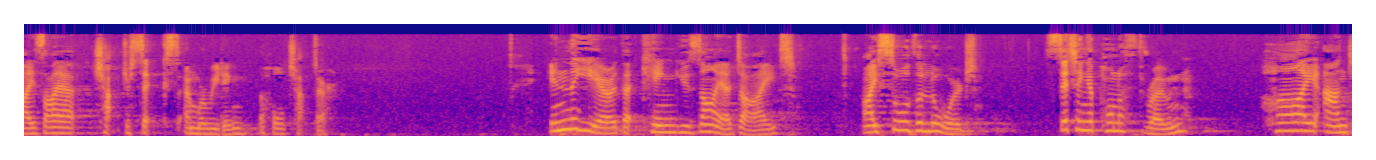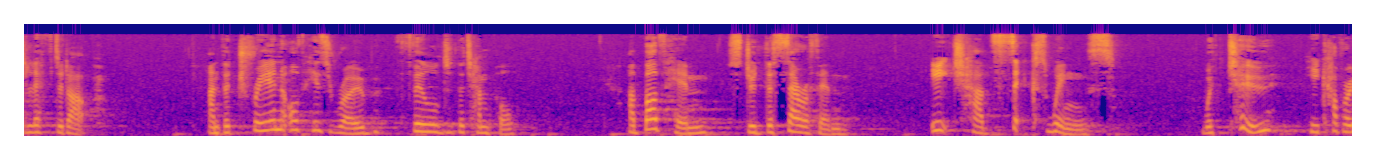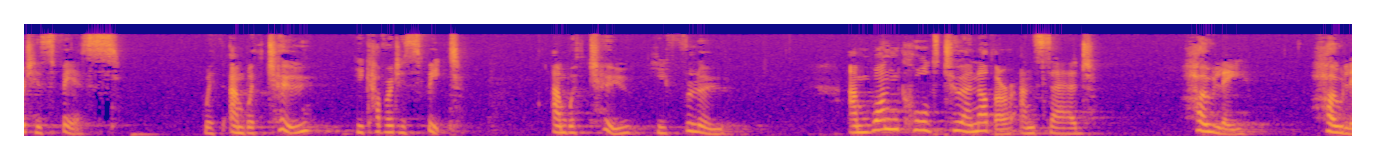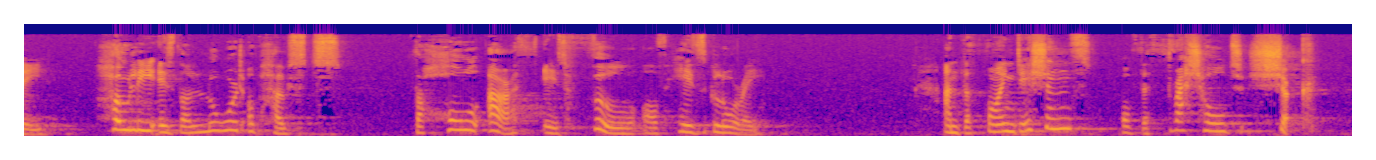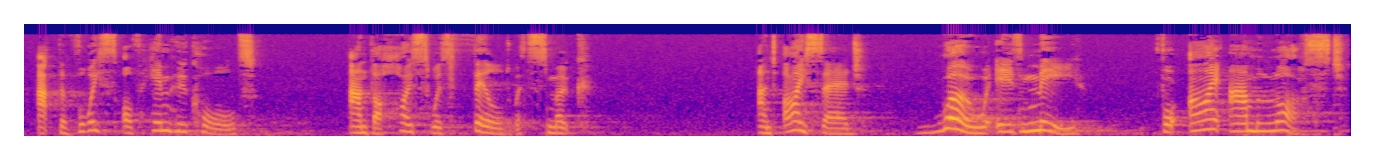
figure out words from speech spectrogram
Isaiah chapter 6, and we're reading the whole chapter. In the year that King Uzziah died, I saw the Lord sitting upon a throne, high and lifted up, and the train of his robe filled the temple. Above him stood the seraphim. Each had six wings. With two, he covered his face, with, and with two, he covered his feet, and with two, he flew. And one called to another and said, Holy, holy, holy is the Lord of hosts. The whole earth is full of his glory. And the foundations of the threshold shook at the voice of him who called, and the house was filled with smoke. And I said, Woe is me, for I am lost,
